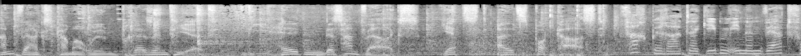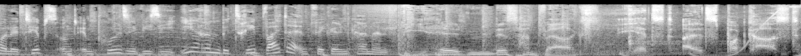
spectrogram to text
Handwerkskammer Ulm präsentiert. Die Helden des Handwerks. Jetzt als Podcast. Fachberater geben Ihnen wertvolle Tipps und Impulse, wie Sie Ihren Betrieb weiterentwickeln können. Die Helden des Handwerks. Jetzt als Podcast.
